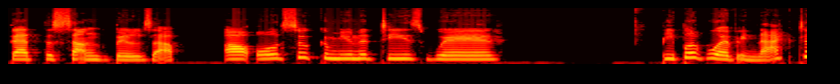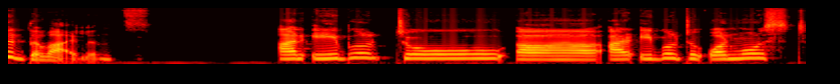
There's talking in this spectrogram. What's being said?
that the Sangh builds up are also communities where people who have enacted the violence are able to uh, are able to almost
